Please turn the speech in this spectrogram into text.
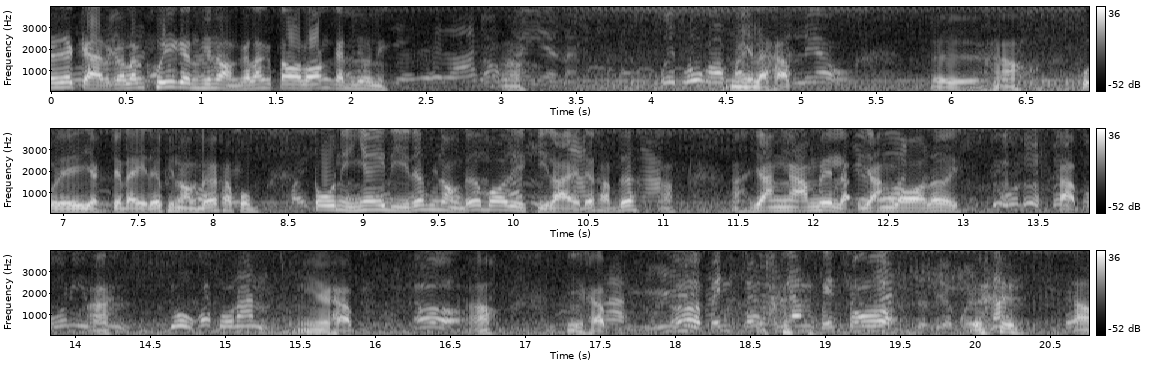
บรรยากาศกำลังคุยกันพี่น้องกำลังต่อร้องกันอยู่นี่เราให้อะน่ะเบอร์โทรเขาไปนี่แหละครับแล้วเออเอาผู้ใดอยากจะได้เด้อพี่น้องเด้อครับผมโตนี่ใหญ่ดีเด้อพี่น้องเด้อบ่ได้ขี่ไล่เด้อครับเด้ออะอะยางงามเลยแหละยางรอเลยครับตัวนี้อะมันโยกก็ตัวนั้นนี่นะครับ เออเอานี่ครับเออเป็นตัวยังเป็นตัวเอา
